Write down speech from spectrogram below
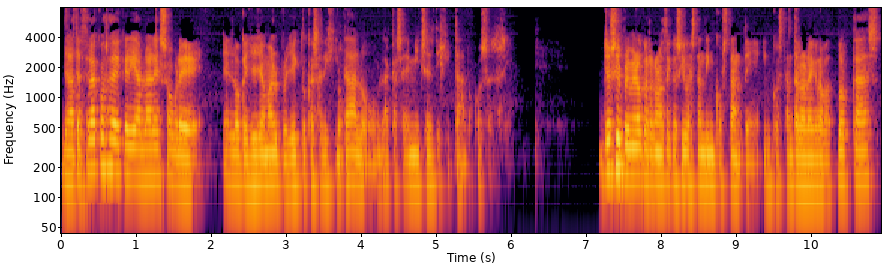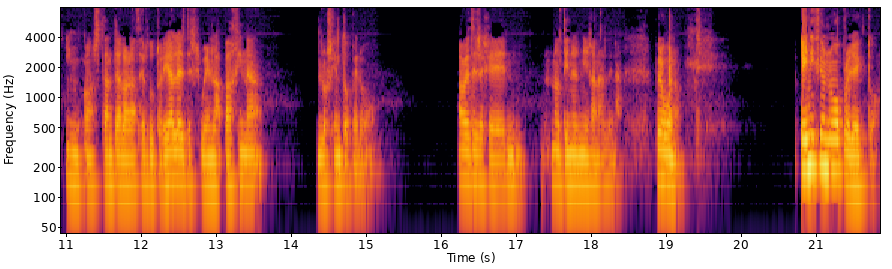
De la tercera cosa que quería hablar es sobre lo que yo llamo el proyecto Casa Digital o la Casa de Mixes Digital o cosas así. Yo soy el primero que reconoce que soy bastante inconstante. Inconstante a la hora de grabar podcasts, inconstante a la hora de hacer tutoriales, de escribir en la página. Lo siento, pero a veces es que no tienes ni ganas de nada. Pero bueno, He iniciado un nuevo proyecto.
